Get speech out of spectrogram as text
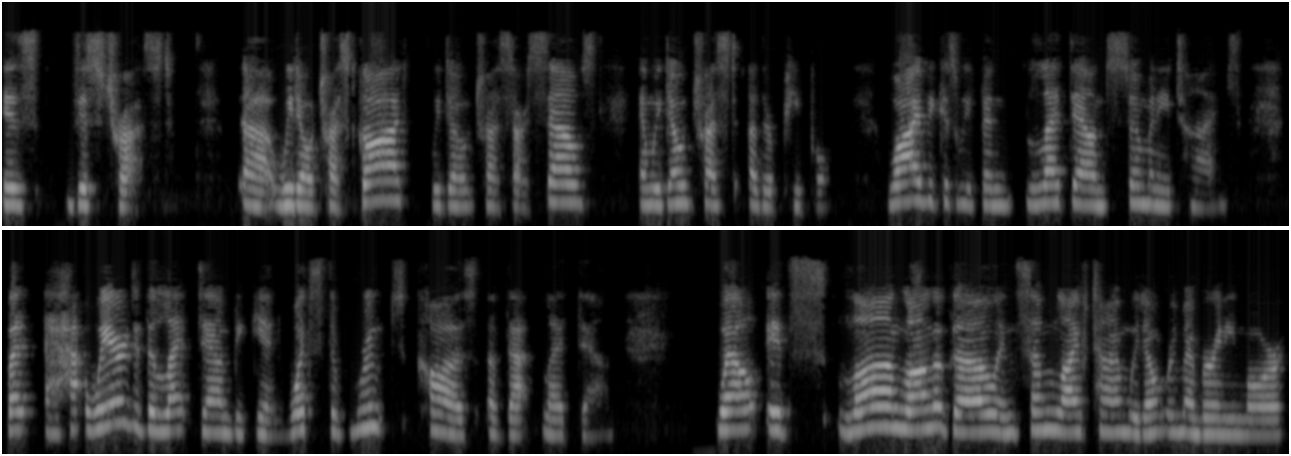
is distrust. Uh, we don't trust God, we don't trust ourselves, and we don't trust other people. Why? Because we've been let down so many times. But how, where did the letdown begin? What's the root cause of that letdown? Well, it's long, long ago in some lifetime we don't remember anymore.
